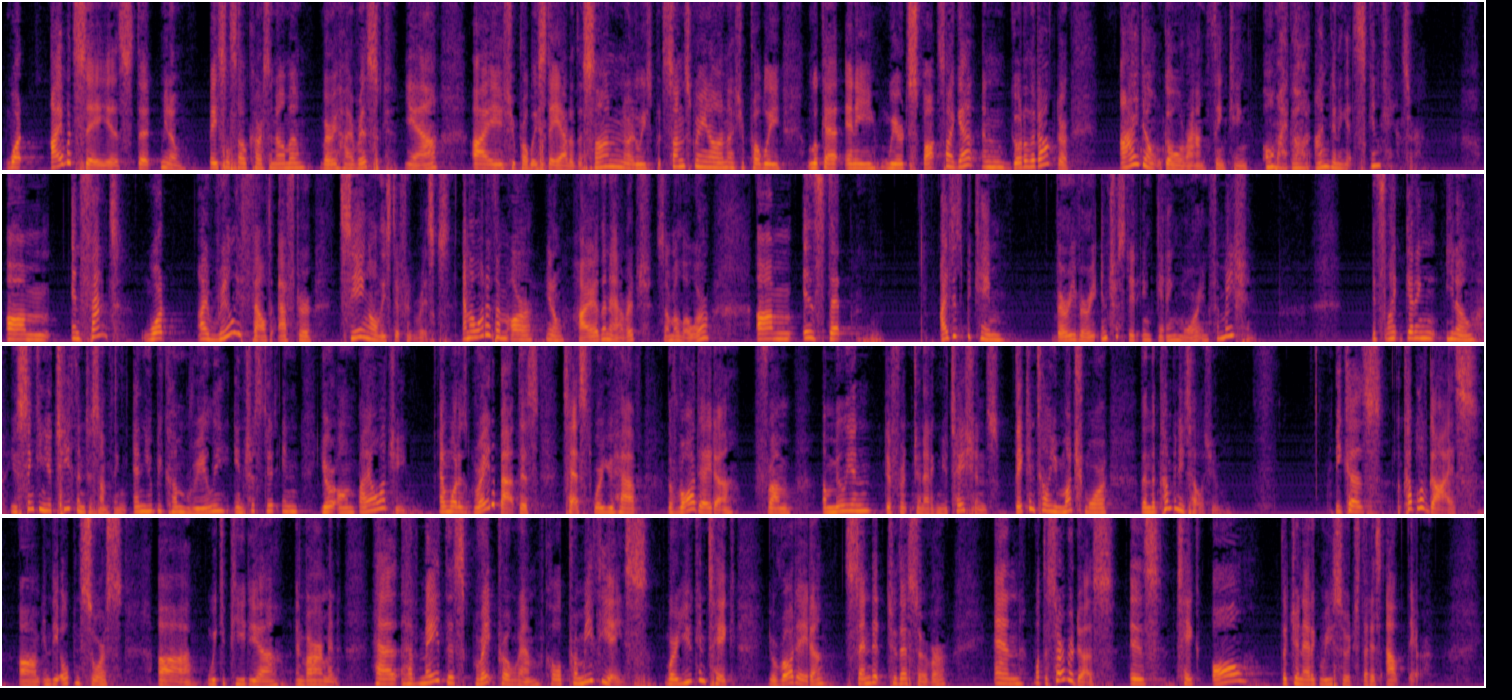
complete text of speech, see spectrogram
What I would say is that, you know, basal cell carcinoma, very high risk, yeah. I should probably stay out of the sun or at least put sunscreen on. I should probably look at any weird spots I get and go to the doctor. I don't go around thinking, oh my God, I'm going to get skin cancer. Um, in fact, what I really felt after seeing all these different risks, and a lot of them are, you know, higher than average, some are lower, um, is that I just became very, very interested in getting more information. It's like getting, you know, you're sinking your teeth into something and you become really interested in your own biology. And what is great about this test where you have the raw data from a million different genetic mutations, they can tell you much more than the company tells you. Because a couple of guys um, in the open source uh, Wikipedia environment ha have made this great program called Promethease, where you can take your raw data, send it to their server, and what the server does is take all the genetic research that is out there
